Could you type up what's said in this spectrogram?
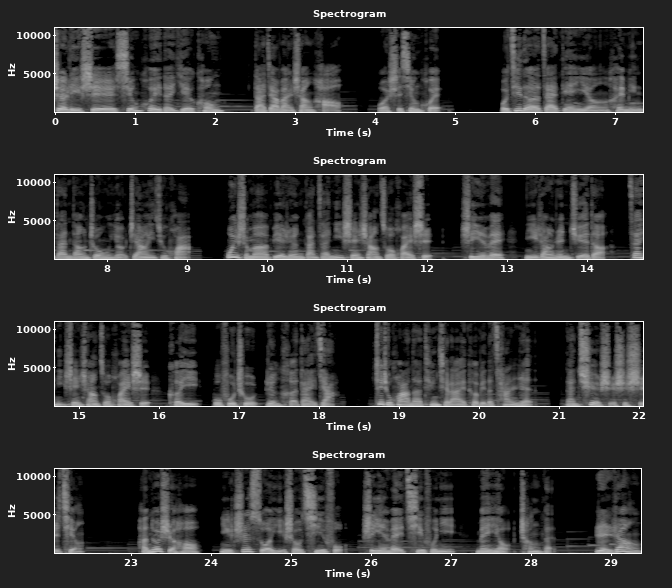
这里是星汇的夜空，大家晚上好，我是星汇。我记得在电影《黑名单》当中有这样一句话：为什么别人敢在你身上做坏事？是因为你让人觉得在你身上做坏事可以不付出任何代价。这句话呢，听起来特别的残忍，但确实是实情。很多时候，你之所以受欺负，是因为欺负你没有成本，忍让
